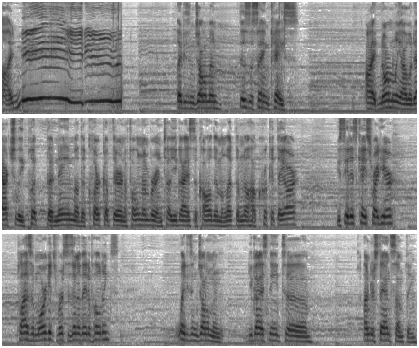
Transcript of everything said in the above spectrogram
I need you. Ladies and gentlemen, this is the same case. I normally I would actually put the name of the clerk up there and a phone number and tell you guys to call them and let them know how crooked they are. You see this case right here? Plaza Mortgage versus Innovative Holdings? Ladies and gentlemen, you guys need to understand something.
